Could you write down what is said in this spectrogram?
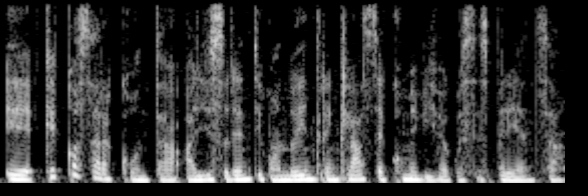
e che cosa racconta agli studenti quando entra in classe e come vive questa esperienza?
